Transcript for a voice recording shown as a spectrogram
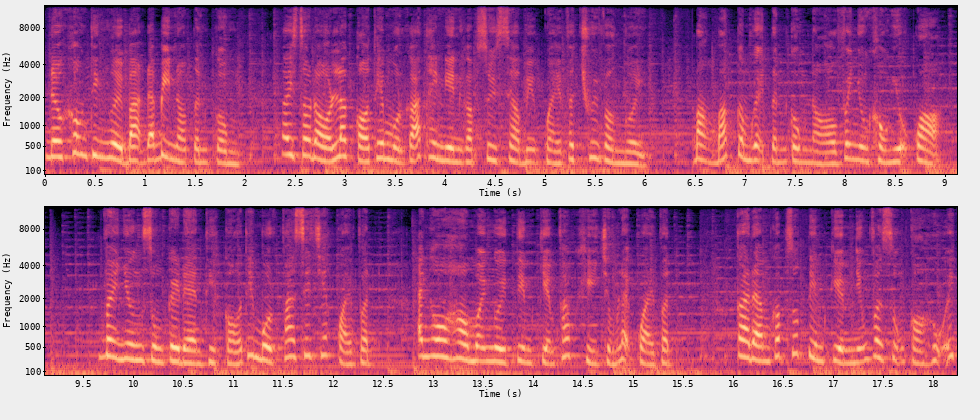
nếu không thì người bạn đã bị nó tấn công. Ngay sau đó là có thêm một gã thanh niên gặp xui xẻo bị quái vật chui vào người. Bằng bác cầm gậy tấn công nó vậy nhưng không hiệu quả. Vậy nhưng dùng cây đèn thì có thêm một phát giết chết quái vật. Anh hô hào mọi người tìm kiếm pháp khí chống lại quái vật. Cả đám gấp rút tìm kiếm những vật dụng có hữu ích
